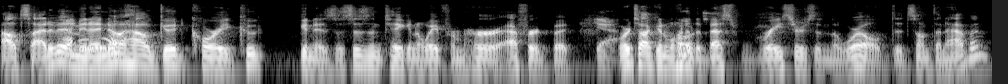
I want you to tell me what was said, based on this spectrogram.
outside of it? I, I mean, don't I know know. how good Corey Coogan is. This isn't taken away from her effort, but Yeah, we're talking one of the best racers in the world. Did something happen?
